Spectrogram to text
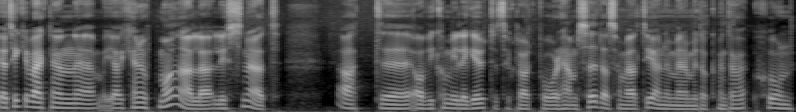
jag tycker verkligen, eh, jag kan uppmana alla lyssnare att, att eh, ja, vi kommer ju lägga ut det såklart på vår hemsida som vi alltid gör numera med dokumentation.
